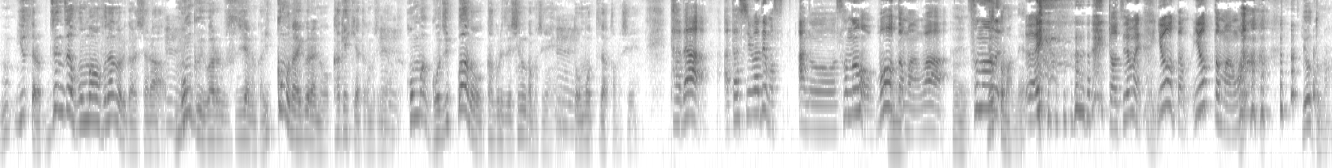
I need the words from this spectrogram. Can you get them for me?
うん。言ったら、全然ほんまは船乗りからしたら、うん。文句言われる筋合いなんか一個もないぐらいの駆け引きやったかもしれん、うん。ほんま50%の確率で死ぬかもしれへん、うん。と思ってたかもしれん。ただ、私はでも、あのーその、ボートマンは、うん。うん。その、ヨットマンね。どっちでもいい。ヨート、ヨットマンは、ヨットマン。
